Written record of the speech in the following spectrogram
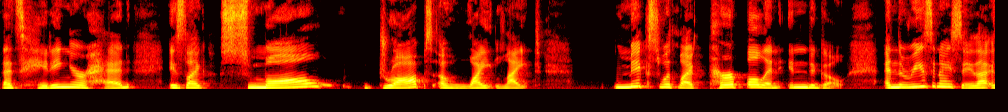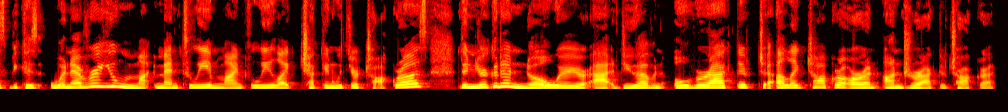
that's hitting your head is like small drops of white light mixed with like purple and indigo. And the reason I say that is because whenever you mi- mentally and mindfully like check in with your chakras, then you're going to know where you're at. Do you have an overactive ch- uh, like chakra or an underactive chakra?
